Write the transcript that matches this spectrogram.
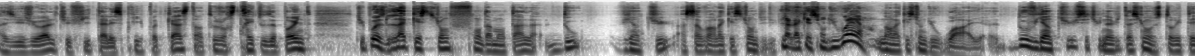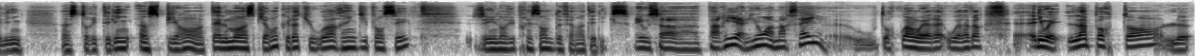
As usual, tu fit à l'esprit podcast, hein, toujours straight to the point. Tu poses la question fondamentale, d'où viens-tu À savoir la question du... La, question du where Non, la question du why. D'où viens-tu? C'est une invitation au storytelling. Un storytelling inspirant, hein, tellement inspirant que là, tu vois, rien que d'y penser, j'ai une envie pressante de faire un TEDx. Et où ça À Paris, à Lyon, à Marseille? Euh, Ou Tourcoing, wherever. Anyway, l'important, le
